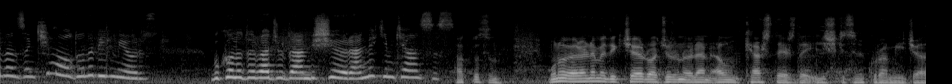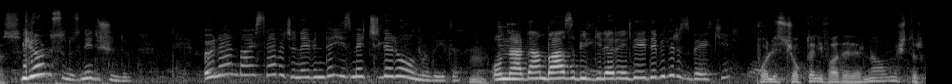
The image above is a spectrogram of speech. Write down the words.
Evans'ın kim olduğunu bilmiyoruz. Bu konuda Roger'dan bir şey öğrenmek imkansız. Haklısın. Bunu öğrenemedikçe Roger'ın ölen Alan Carstairs'le ilişkisini kuramayacağız. Biliyor musunuz ne düşündüm? Ölen Bay Savage'ın evinde hizmetçileri olmalıydı. Onlardan bazı bilgiler elde edebiliriz belki. Polis çoktan ifadelerini almıştır.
